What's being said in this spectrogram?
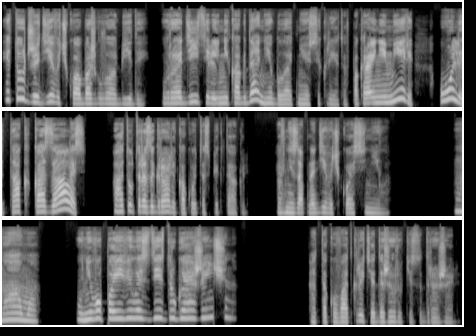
И тут же девочку обожгло обидой. У родителей никогда не было от нее секретов. По крайней мере, Оле так казалось. А тут разыграли какой-то спектакль. Внезапно девочку осенило. «Мама, у него появилась здесь другая женщина?» От такого открытия даже руки задрожали.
